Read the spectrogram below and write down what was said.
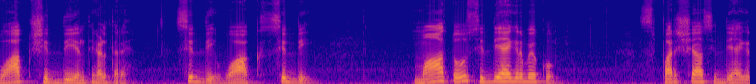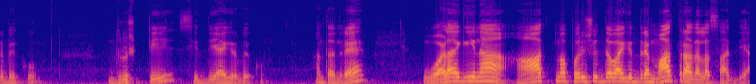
ವಾಕ್ ಸಿದ್ಧಿ ಅಂತ ಹೇಳ್ತಾರೆ. ಸಿದ್ಧಿ, ವಾಕ್, ಸಿದ್ಧಿ. ಮಾತು ಸಿದ್ಧಿಯಾಗಿರಬೇಕು. ಸ್ಪರ್ಶ ಸಿದ್ಧಿಯಾಗಿರಬೇಕು. ದೃಷ್ಟಿ ಸಿದ್ಧಿಯಾಗಿರಬೇಕು. ಅಂತಂದರೆ, ಒಳಗಿನ ಆತ್ಮ ಪರಿಶುದ್ಧವಾಗಿದ್ದರೆ ಮಾತ್ರ ಅದಲ್ಲ ಸಾಧ್ಯ.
